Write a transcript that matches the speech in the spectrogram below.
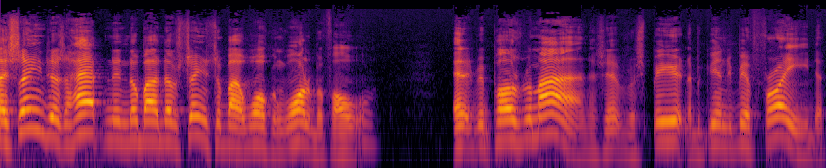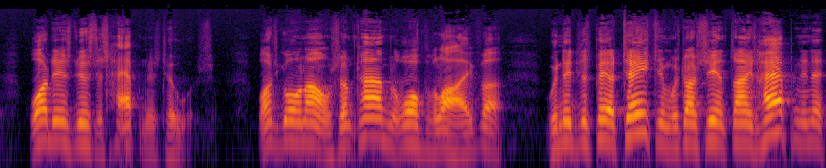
they seen this happening. Nobody never seen somebody walk on water before. And it puzzled the mind. They said it was a spirit, and they began to be afraid. What is this that's happening to us? What's going on? Sometimes in the walk of life, uh, we need to just pay attention. We start seeing things happening. And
